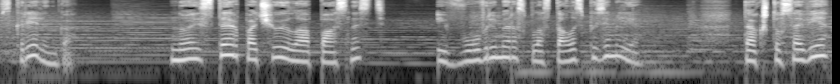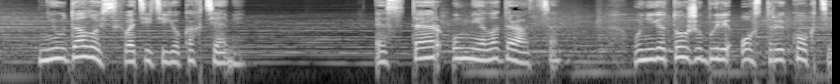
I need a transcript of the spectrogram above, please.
Скреллинга. Но Эстер почуяла опасность и вовремя распласталась по земле, так что сове не удалось схватить ее когтями. Эстер умела драться. У нее тоже были острые когти,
